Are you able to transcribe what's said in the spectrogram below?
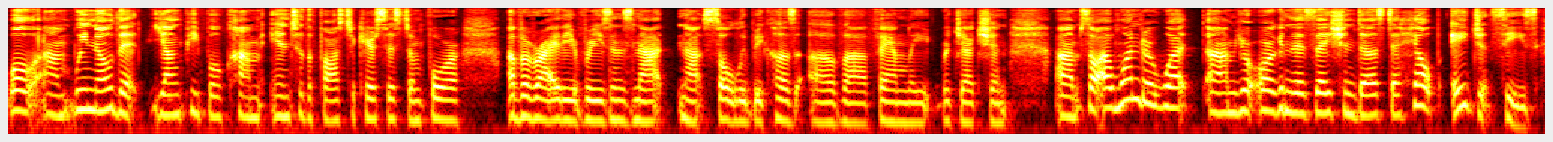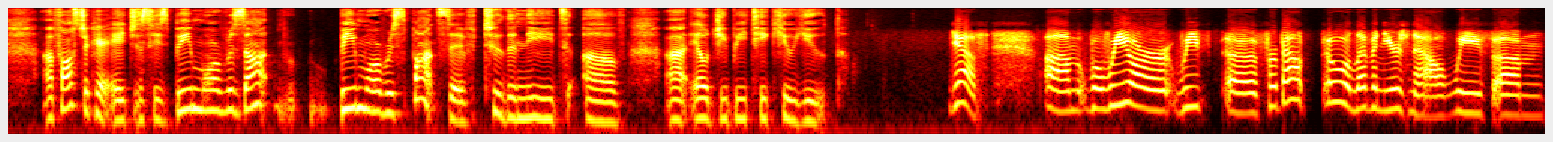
Well, um, we know that young people come into the foster care system for a variety of reasons, not not solely because of uh, family rejection. Um, so I wonder what um, your organization does to help agencies, uh, foster care agencies, be more reso- be more responsive to the needs of uh, LGBTQ youth. Yes. Um, well, we are we've uh, for about oh 11 years now. We've um,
